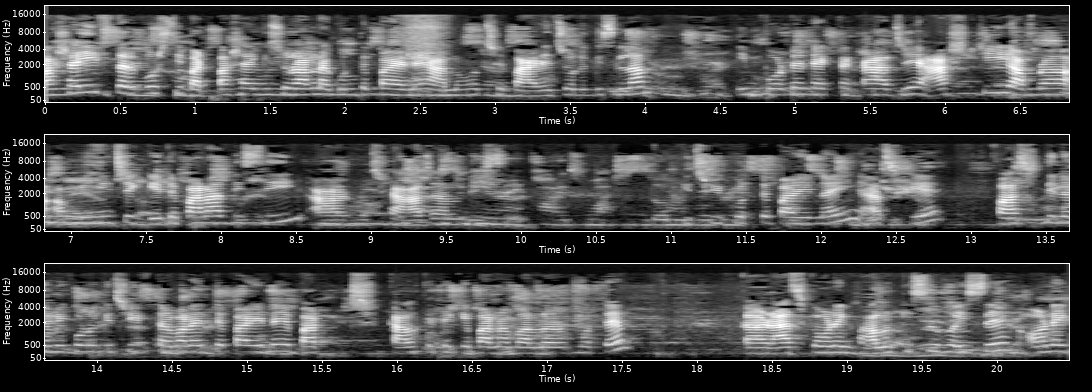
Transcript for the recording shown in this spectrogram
বাসায় ইফতার করছি বাট বাসায় কিছু রান্না করতে পারি না আমি হচ্ছে বাইরে চলে গেছিলাম। ইম্পর্টেন্ট একটা কাজে আসছি। আমরা, আমি নিচে গেটে পাড়া দিছি আর হচ্ছে আজান দিছি। তো কিছুই করতে পারি নাই আজকে। ফার্স্ট দিন আমি কোনো কিছু ইফতার বানাইতে পারি নাই বাট কালকে থেকে বানাবো আল্লাহর মতে কারণ আজকে অনেক ভালো কিছু হয়েছে অনেক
